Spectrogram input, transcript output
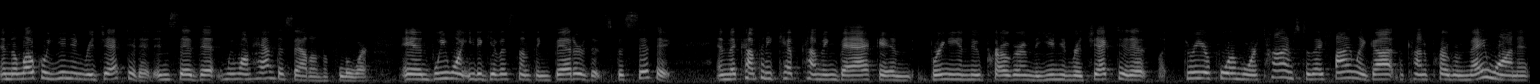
And the local union rejected it and said that we won't have this out on the floor. And we want you to give us something better that's specific. And the company kept coming back and bringing a new program. The union rejected it like three or four more times till they finally got the kind of program they wanted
